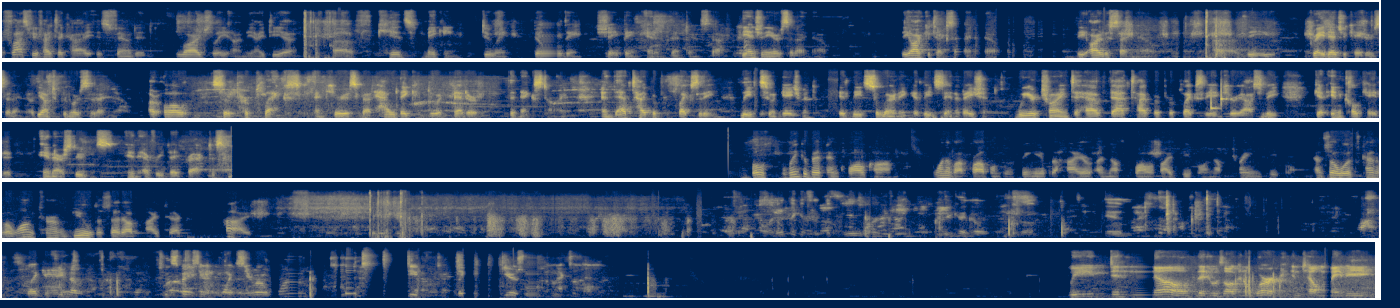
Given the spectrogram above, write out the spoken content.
Philosophy of high tech high is founded largely on the idea of kids making, doing, building, shaping, and inventing stuff. The engineers that I know, the architects I know, the artists I know, uh, the great educators that I know, the entrepreneurs that I know, are all sort of perplexed and curious about how they can do it better the next time. And that type of perplexity leads to engagement it leads to learning, it leads to innovation. We are trying to have that type of perplexity and curiosity get inculcated in our students in everyday practice. Both Linkabit and Qualcomm, one of our problems was being able to hire enough qualified people, enough trained people. And so it's kind of a long-term view to set up high-tech high. I don't think it's the flu one. I think I know. So, and like if you have two spacing zero one, the gears will connect. We didn't know that it was all going to work until maybe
